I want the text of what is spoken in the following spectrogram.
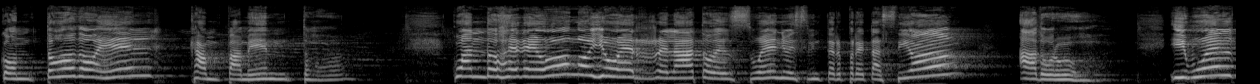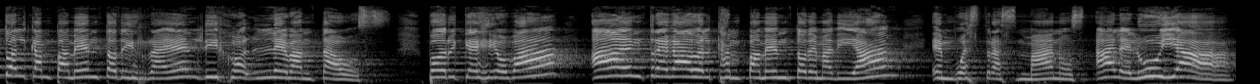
con todo el campamento. Cuando Gedeón oyó el relato del sueño y su interpretación, adoró. Y vuelto al campamento de Israel, dijo, levantaos, porque Jehová ha entregado el campamento de Madián en vuestras manos. Aleluya.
